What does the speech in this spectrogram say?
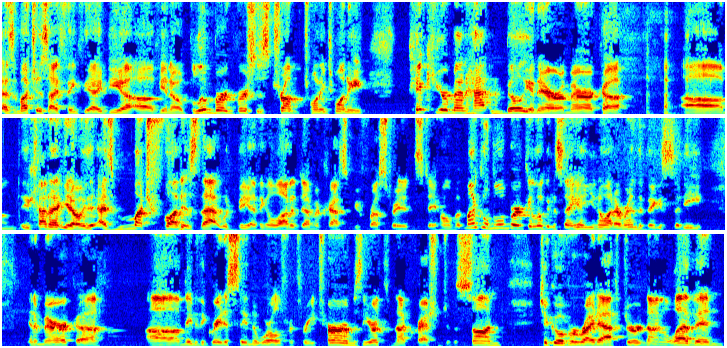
as much as I think the idea of you know Bloomberg versus Trump 2020, pick your Manhattan billionaire, America. Um, it kind of you know as much fun as that would be, I think a lot of Democrats would be frustrated and stay home. But Michael Bloomberg can look and say, hey, you know what? I ran the biggest city in America. Uh, maybe the greatest city in the world for three terms. The earth did not crash into the sun. Took over right after 9 11.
